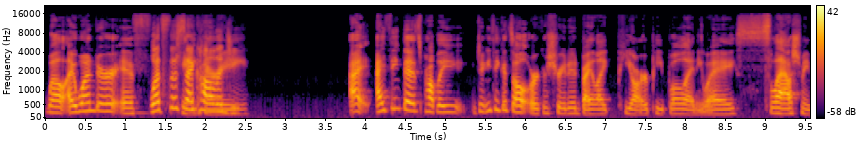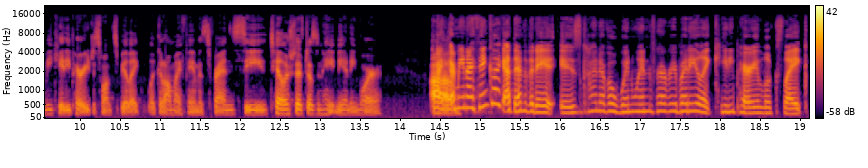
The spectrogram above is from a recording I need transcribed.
Well, I wonder if What's the Katy psychology? I, I think that it's probably don't you think it's all orchestrated by like PR people anyway? Slash maybe Katy Perry just wants to be like, look at all my famous friends. See, Taylor Swift doesn't hate me anymore. I, I Um, mean, I think like at the end of the day, it is kind of a win-win for everybody. Like Katy Perry looks like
